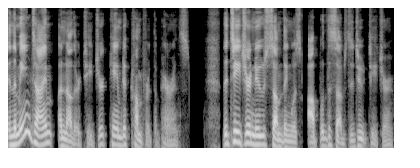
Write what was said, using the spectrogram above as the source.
In the meantime, another teacher came to comfort the parents. The teacher knew something was up with the substitute teacher.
